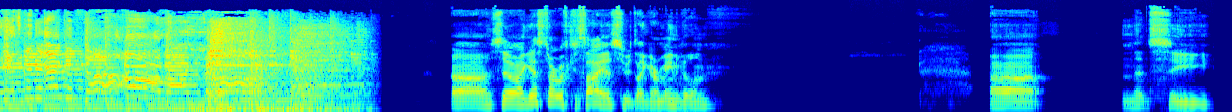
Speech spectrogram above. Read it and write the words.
It's been Agatha all along. Uh, so I guess start with Kasius, who's like our main villain. Uh, let's see.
